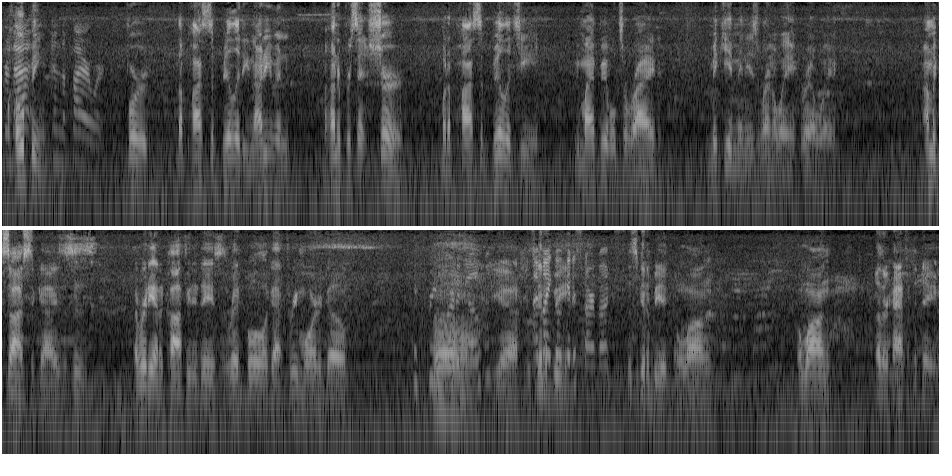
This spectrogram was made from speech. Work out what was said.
For that Hoping. and the fireworks. for the possibility. Not even hundred percent sure, but a possibility we might be able to ride Mickey and Minnie's Runaway Railway. I'm exhausted, guys. This is. I already had a coffee today. This is Red Bull. I got three more to go. Three more to Oh, go. Yeah, it's I gonna might be. go get a Starbucks. this is gonna be a long, a long other half of the day.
